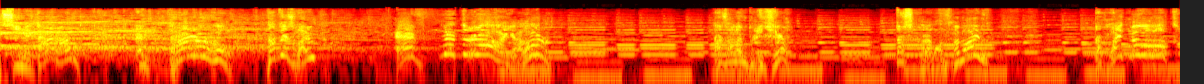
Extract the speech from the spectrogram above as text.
Wat zie ik daar nou? Een draaiorgel. Dat is leuk. Even draaien, hoor. Dat is al een briefje. Dat is gewoon van mij. Dat lijkt me wel wat.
